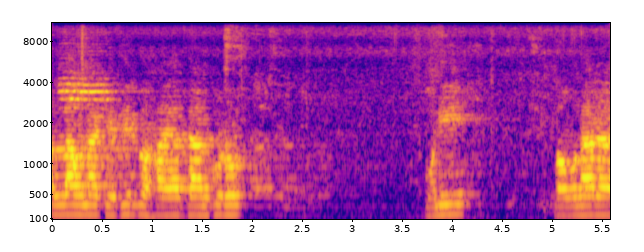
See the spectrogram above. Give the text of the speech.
আল্লাহ ওনাকে দীর্ঘ হায়াত দান করুক। উনি বা ওনারা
